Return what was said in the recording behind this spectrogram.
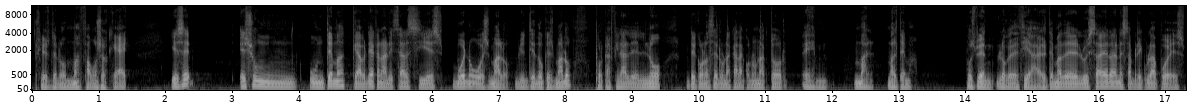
si es de los más famosos que hay. Y ese es un, tema que habría que analizar si es bueno o es malo. Yo entiendo que es malo porque al final el no reconocer una cara con un actor, eh, mal, mal tema. Pues bien, lo que decía, el tema de Luis Zaera en esta película, pues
